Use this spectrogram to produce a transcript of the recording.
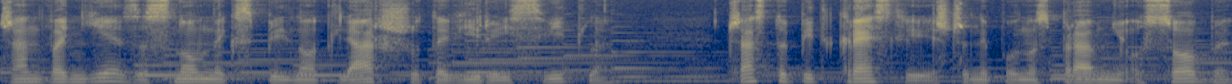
Жан Ваньє, засновник спільнот Ляршу та віри і світла, часто підкреслює, що неповносправні особи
